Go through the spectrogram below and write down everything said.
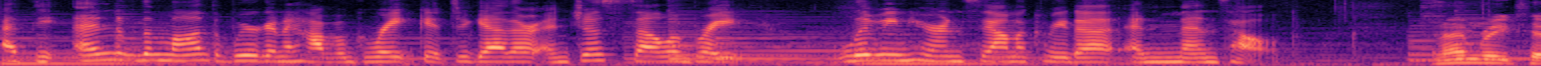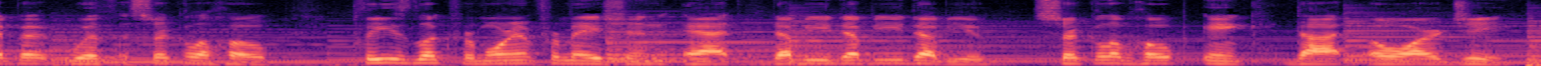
At the end of the month, we're going to have a great get together and just celebrate living here in Santa Clarita and men's health. And I'm Ray Tippett with A Circle of Hope. Please look for more information at www.circleofhopeinc.org.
